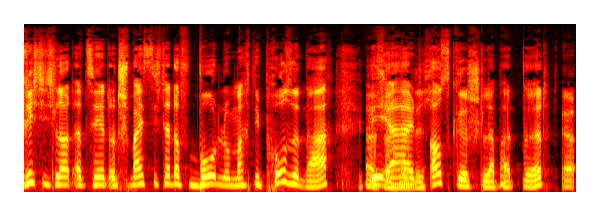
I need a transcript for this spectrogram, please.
richtig laut erzählt und schmeißt sich dann auf den Boden und macht die Pose nach, Das wie er halt herrlich. ausgeschlappert wird. Ja.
